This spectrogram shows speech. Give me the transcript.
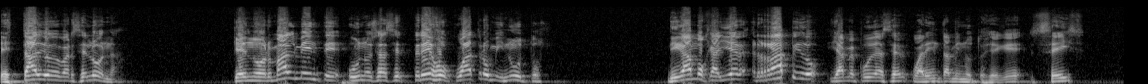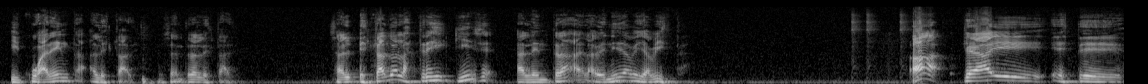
Estadio de Barcelona, que normalmente uno se hace tres o cuatro minutos, digamos que ayer rápido ya me pude hacer 40 minutos, llegué 6 y 40 al estadio, o sea, entré al estadio. O sea, estando a las 3 y 15 a la entrada de la avenida Bellavista. Ah, que hay este,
